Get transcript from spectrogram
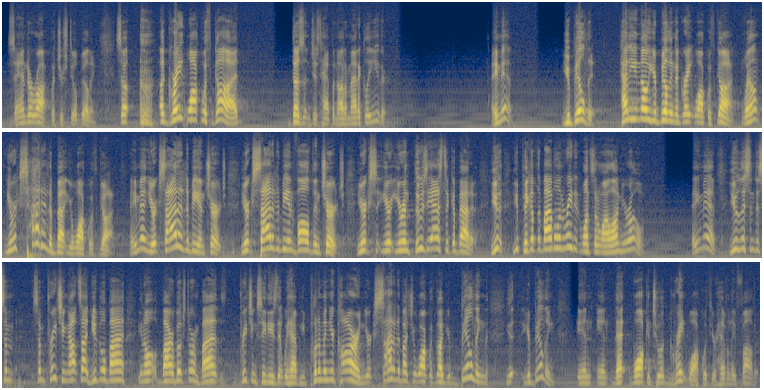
Sand or rock, but you're still building. So, a great walk with God doesn't just happen automatically either. Amen. You build it. How do you know you're building a great walk with God? Well, you're excited about your walk with God. Amen. You're excited to be in church. You're excited to be involved in church. You're, you're, you're enthusiastic about it. You, you pick up the Bible and read it once in a while on your own. Amen. You listen to some, some preaching outside. You go by, you know, by our bookstore and buy preaching CDs that we have, and you put them in your car, and you're excited about your walk with God. You're building, you're building in, in that walk into a great walk with your Heavenly Father.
